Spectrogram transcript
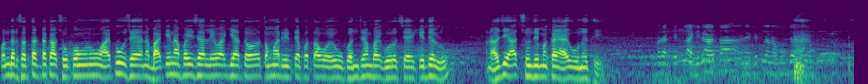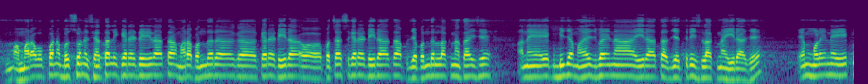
પંદર સત્તર ટકા ચૂકવણું આપ્યું છે અને બાકીના પૈસા લેવા ગયા તો તમારી રીતે પતાવો એવું ઘનશ્યામભાઈ ગોરસિયાએ કીધેલું. અને હજી આજ સુધીમાં કાંઈ આવ્યું નથી. તમારા હીરા હતા મારા પપ્પાના બસો ને સેતાલીસ કેરેટ હીરા હતા, મારા પંદર કેરેટ હીરા પચાસ કેરેટ હીરા હતા, જે પંદર લાખના થાય છે, અને એક બીજા મહેશભાઈના હીરા હતા, જે ત્રીસ લાખના હીરા છે. એમ મળીને એક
